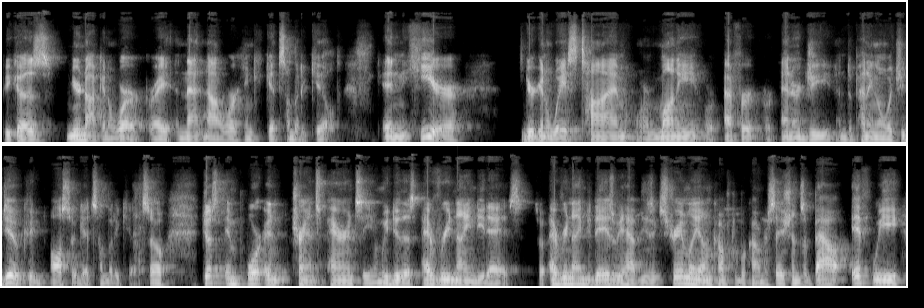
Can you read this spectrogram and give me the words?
because you're not going to work right? And that not working could get somebody killed. And here you're going to waste time or money or effort or energy and depending on what you do could also get somebody killed. So just important transparency and we do this every 90 days. So every 90 days we have these extremely uncomfortable conversations about if we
